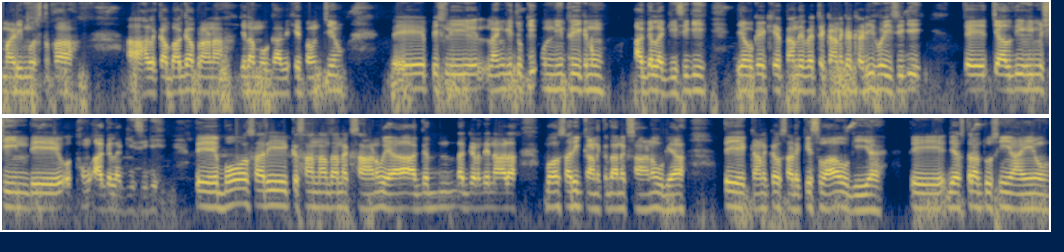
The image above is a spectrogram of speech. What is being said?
ਮਾੜੀ ਮੁਸਤਫਾ ਹਲਕਾ ਬਾਗਾ ਪੁਰਾਣਾ ਜ਼ਿਲ੍ਹਾ ਮੋਗਾ ਵਿਖੇ ਪਹੁੰਚੇ ਹੋ। ਤੇ ਪਿਛਲੀ ਲੰਘ ਚੁੱਕੀ 19 ਤਰੀਕ ਨੂੰ ਅੱਗ ਲੱਗੀ ਸੀਗੀ, ਜੋ ਕਿ ਖੇਤਾਂ ਦੇ ਵਿੱਚ ਕਣਕ ਖੜੀ ਹੋਈ ਸੀਗੀ। ਤੇ ਚੱਲਦੀ ਹੋਈ ਮਸ਼ੀਨ ਦੇ ਉੱਥੋਂ ਅੱਗ ਲੱਗੀ ਸੀਗੀ। ਤੇ ਬਹੁਤ ਸਾਰੇ ਕਿਸਾਨਾਂ ਦਾ ਨੁਕਸਾਨ ਹੋਇਆ। ਅੱਗ ਲੱਗਣ ਦੇ ਨਾਲ ਬਹੁਤ ਸਾਰੀ ਕਣਕ ਦਾ ਨੁਕਸਾਨ ਹੋ ਗਿਆ ਤੇ ਕਣਕ ਸੜ ਕੇ ਸਵਾਹ ਹੋ ਗਈ ਹੈ। ਤੇ ਜਿਸ ਤਰ੍ਹਾਂ ਤੁਸੀਂ ਆਏ ਹੋ,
